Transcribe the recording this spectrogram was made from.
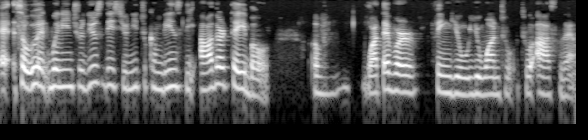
uh, so when, when you introduce this you need to convince the other table of whatever thing you, you want to, to ask them.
